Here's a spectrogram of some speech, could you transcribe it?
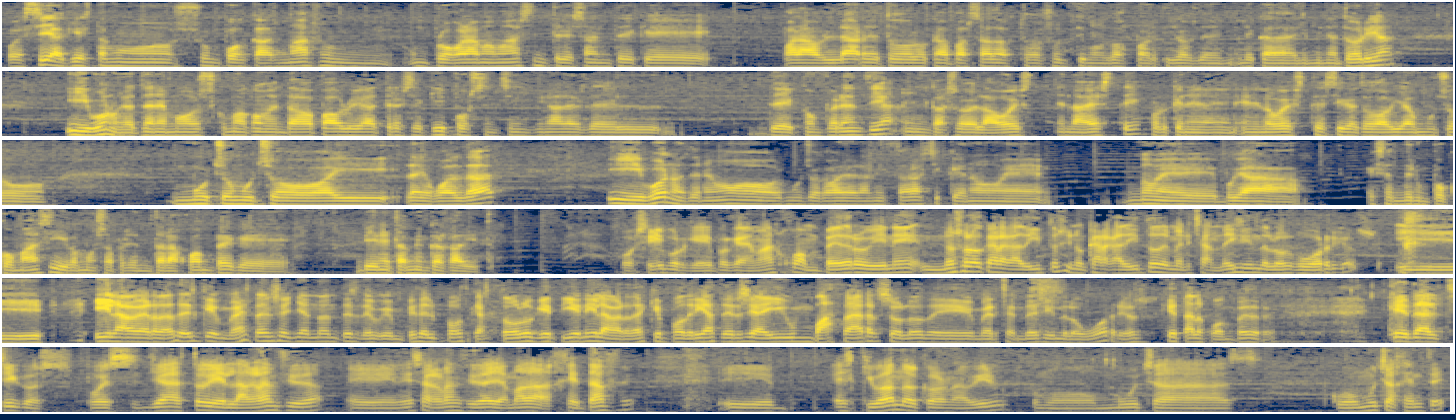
Pues sí, aquí estamos un podcast más, un, programa más interesante que para hablar de todo lo que ha pasado estos últimos dos partidos de, cada eliminatoria. Y bueno, ya tenemos, como ha comentado Pablo, ya tres equipos en semifinales del, de conferencia, en el caso de la oeste, en la este, porque en el oeste sigue todavía mucho, mucho, mucho ahí la igualdad. Y bueno, tenemos mucho que analizar, así que no me, no me voy a extender un poco más y vamos a presentar a Juanpe, que viene también cargadito. Pues sí, porque, porque además Juan Pedro viene no solo cargadito, sino cargadito de merchandising de los Warriors. Y, y la verdad es que me ha estado enseñando antes de que empiece el podcast todo lo que tiene y la verdad es que podría hacerse ahí un bazar solo de merchandising de los Warriors. ¿Qué tal, Juan Pedro? ¿Qué tal, chicos? Pues ya estoy en la gran ciudad, en esa gran ciudad llamada Getafe, y esquivando el coronavirus, como muchas, como mucha gente,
